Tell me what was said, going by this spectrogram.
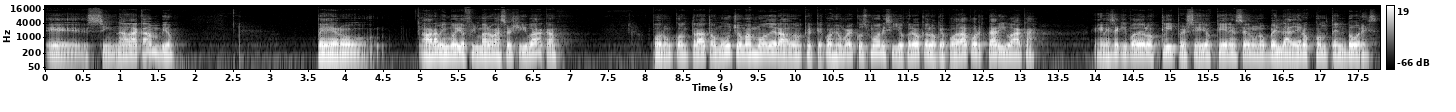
eh, sin nada a cambio. Pero ahora mismo ellos firmaron a Serge Ibaka por un contrato mucho más moderado que el que cogió Marcus Morris. Y yo creo que lo que pueda aportar Ibaka en ese equipo de los Clippers, si ellos quieren ser unos verdaderos contendores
